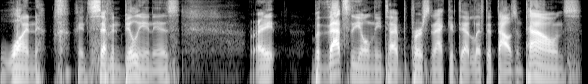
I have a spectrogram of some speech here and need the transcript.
one in 7 billion is, right? But that's the only type of person that could deadlift a thousand pounds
